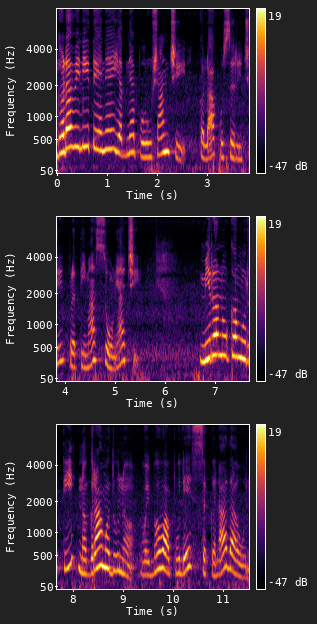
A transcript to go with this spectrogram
घडविली तेने यज्ञ पुरुषांची कलाकुसरीची प्रतिमा सोन्याची. मिरवणूक मूर्ती नगरामधून वैभवापुले सकला दाऊन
